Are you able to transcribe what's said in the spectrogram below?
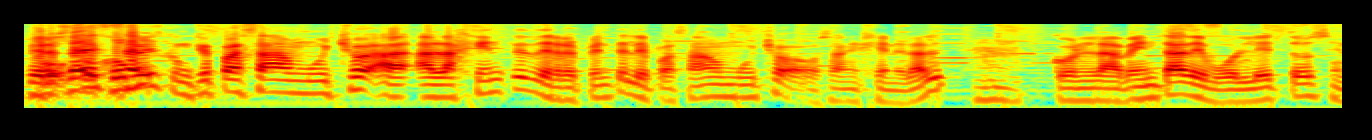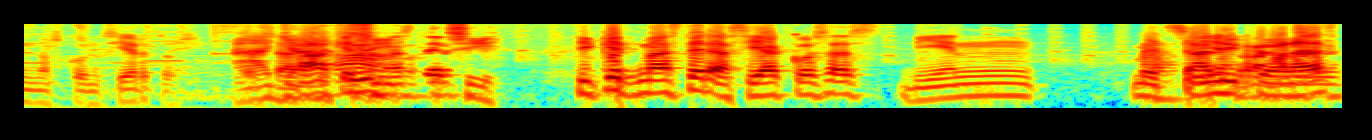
Pero O- ¿sabes, ¿sabes con qué pasaba mucho? A, a la gente de repente le pasaba mucho, o sea, en general, con la venta de boletos en los conciertos. O Ah, sea, ya. Ticketmaster, Sí, sí. Ticketmaster hacía cosas bien Metallica. raras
